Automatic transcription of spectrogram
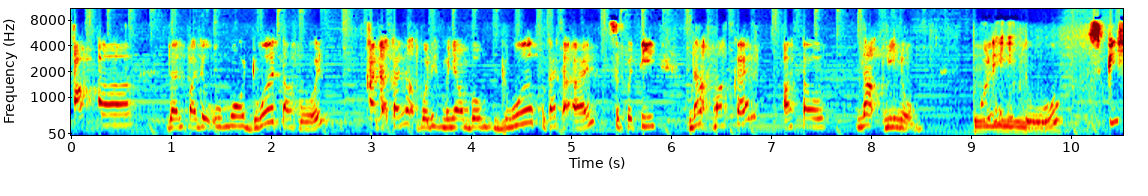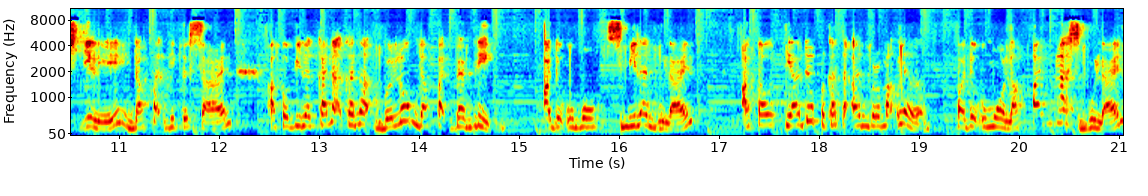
papa dan pada umur 2 tahun, kanak-kanak boleh menyambung dua perkataan seperti nak makan atau nak minum. Oleh Hmm. itu, speech delay dapat dikesan apabila kanak-kanak belum dapat babbling pada umur 9 bulan atau tiada perkataan bermakna pada umur 18 bulan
